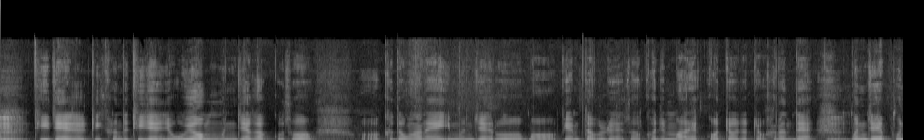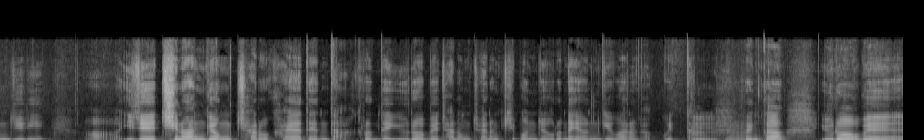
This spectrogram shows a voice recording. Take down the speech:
음. 디젤이 그런데 디젤이 이제 오염 문제 갖고서 어, 그동안에 이 문제로 뭐 BMW에서 거짓말했고 어쩌고저쩌고 하는데 음. 문제의 본질이 어, 이제 친환경 차로 가야 된다. 그런데 유럽의 자동차는 기본적으로 내연기관을 갖고 있다. 음. 그러니까 유럽의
